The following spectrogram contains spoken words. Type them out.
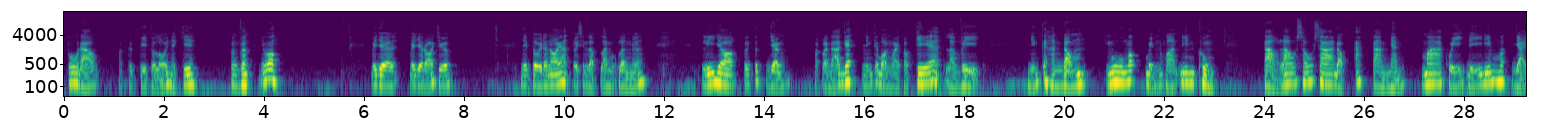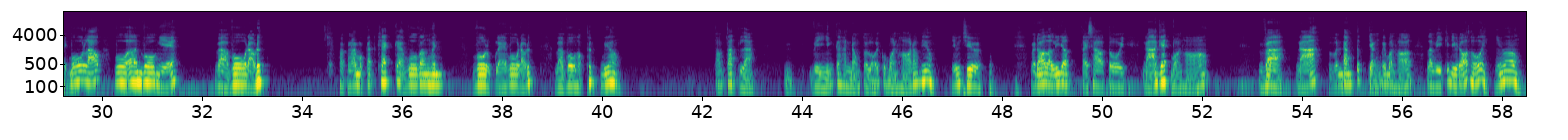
Vô đạo hoặc cực kỳ tội lỗi này kia vân vân hiểu không? Bây giờ bây giờ rõ chưa? Như tôi đã nói tôi xin lặp lại một lần nữa. Lý do tôi tức giận hoặc là đã ghét những cái bọn ngoài tộc kia là vì những cái hành động ngu ngốc, bệnh hoạn, điên khùng, tào lao, xấu xa, độc ác, tàn nhẫn, ma quỷ, đĩ điếm, mất dạy, bố láo, vô ơn, vô nghĩa và vô đạo đức. Hoặc nói một cách khác vô văn minh, vô luật lệ, vô đạo đức và vô học thức, biết không? Tóm tắt là vì những cái hành động tội lỗi của bọn họ đó, biết không? Hiểu chưa? Và đó là lý do tại sao tôi đã ghét bọn họ. Và đã và vẫn đang tức giận với bọn họ là vì cái điều đó thôi, hiểu không?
